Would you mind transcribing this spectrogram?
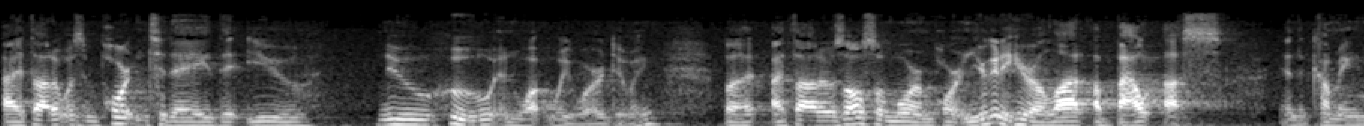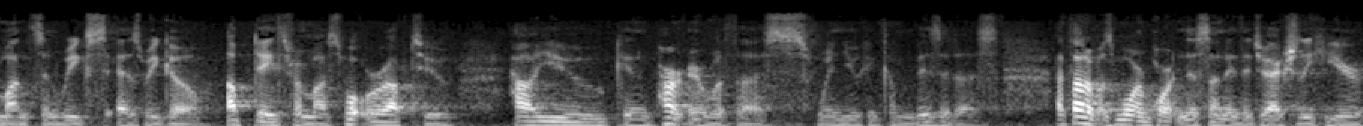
I thought it was important today that you knew who and what we were doing. But I thought it was also more important. You're going to hear a lot about us in the coming months and weeks as we go. Updates from us, what we're up to, how you can partner with us, when you can come visit us. I thought it was more important this Sunday that you actually hear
